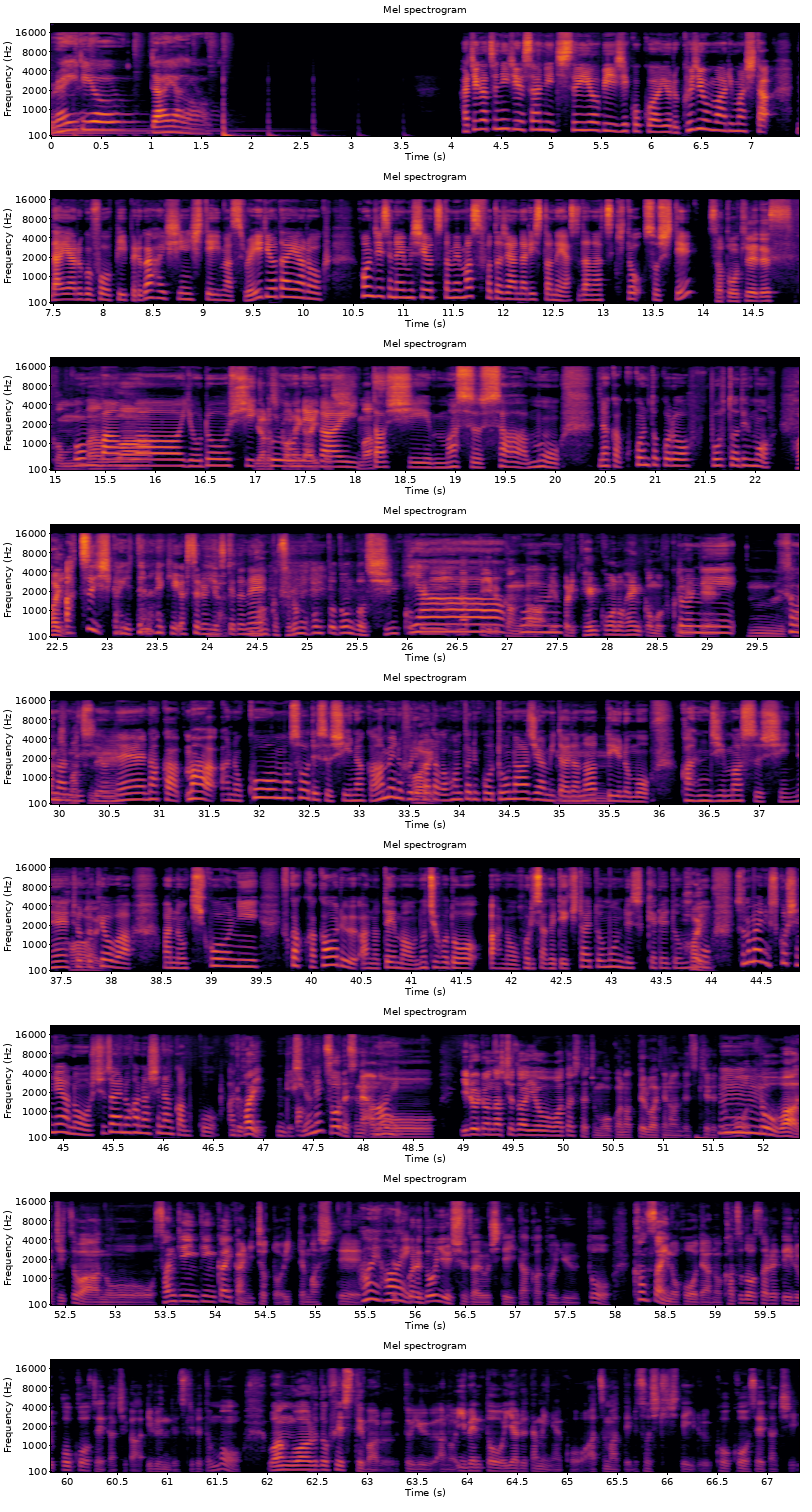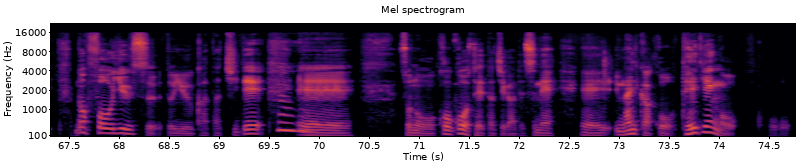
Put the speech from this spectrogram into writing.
Radio Dialogue 8月23日水曜日時刻は夜9時を回りました。ダイアログフォーピープルが配信しています。Radio Dialogue。本日の MC を務めます。フォトジャーナリストの安田なつきと、そして、佐藤圭です。こんばんこんばんは。は。よろしくおお願願いいたします。さあ、もう、なんかここのところ、冒頭でも、はい。暑いしか言ってない気がするんですけどね。なんかそれも本当どんどん深刻になっている感がやっぱり天候の変化も含めて、うん、そうなんですよね。ね。なんかまああの高温もそうですし、なんか雨の降りはい方が本当にこう東南アジアみたいだなっていうのも感じますしね。ちょっとはい今日はあの気候に深く関わるあのテーマを後ほどあの掘り下げていきたいと思うんですけれども、はい。その前に少しねあの取材の話なんかもこうあるはいんですよね。あ。そうですね。あのーい、ろいろな取材を私たちも行ってるわけなんですけれども、うん。今日は実はあのー参議院議員会館にちょっと行ってまして、はいはい。でこれどういう取材をしていたかというと、関西の方であの活動されている高校生たちがいるんですけれども、ワンワールドフェスティバルというあのイベントをやるためにはこう集まっている組織している高校生たちの For Youth という形で、えーその高校生たちがですね、えー何かこう提言を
